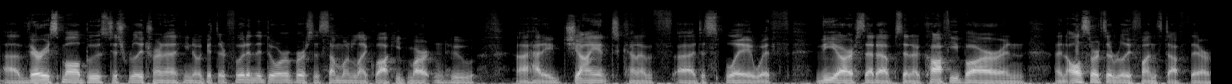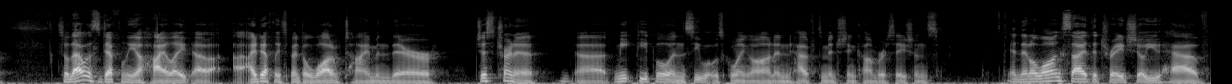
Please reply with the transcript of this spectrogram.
uh, very small booths, just really trying to you know get their foot in the door, versus someone like Lockheed Martin who uh, had a giant kind of uh, display with VR setups and a coffee bar and and all sorts of really fun stuff there. So that was definitely a highlight. Uh, I definitely spent a lot of time in there, just trying to uh, meet people and see what was going on and have some interesting conversations. And then alongside the trade show, you have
